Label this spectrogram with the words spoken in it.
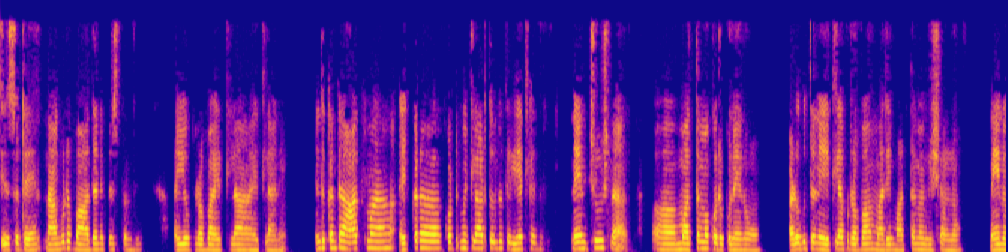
చేస్తుంటే నాకు కూడా బాధ అనిపిస్తుంది. అయ్యో ప్రభా ఎట్లా ఎట్లా అని. ఎందుకంటే ఆత్మ ఎక్కడ కొట్టుమిట్లాడుతుందో తెలియట్లేదు. నేను చూసిన మా అత్తమ్మ కొరకు నేను అడుగుతున్న ఎట్లా ప్రభా మరి మా అత్తమ్మ విషయంలో? నేను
